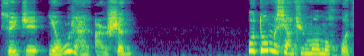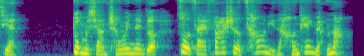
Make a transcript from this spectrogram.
随之油然而生。我多么想去摸摸火箭，多么想成为那个坐在发射舱里的航天员呐！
